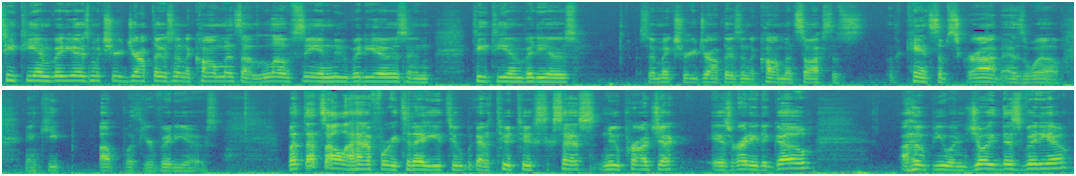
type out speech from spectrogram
TTM videos, make sure you drop those in the comments. I love seeing new videos and TTM videos. So make sure you drop those in the comments so I can subscribe as well and keep up with your videos. But that's all I have for you today, YouTube. We got a 2-2 success. New project is ready to go. I hope you enjoyed this video.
